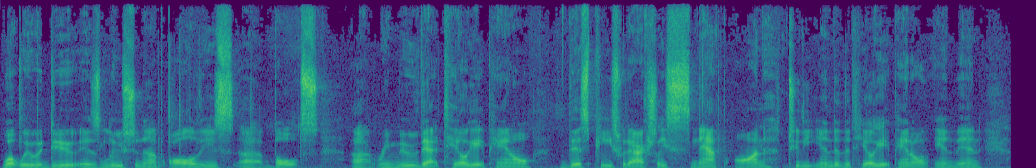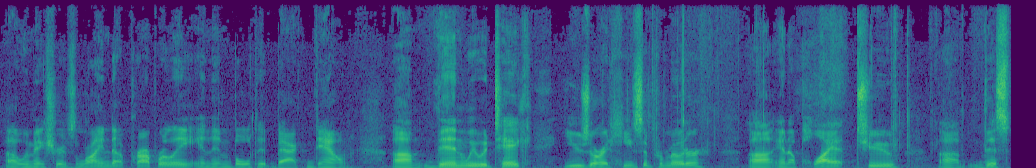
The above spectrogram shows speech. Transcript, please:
What we would do is loosen up all of these uh, bolts, uh, remove that tailgate panel. This piece would actually snap on to the end of the tailgate panel and then uh, we make sure it's lined up properly and then bolt it back down. Um, then we would take, use our adhesive promoter uh, and apply it to uh, this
